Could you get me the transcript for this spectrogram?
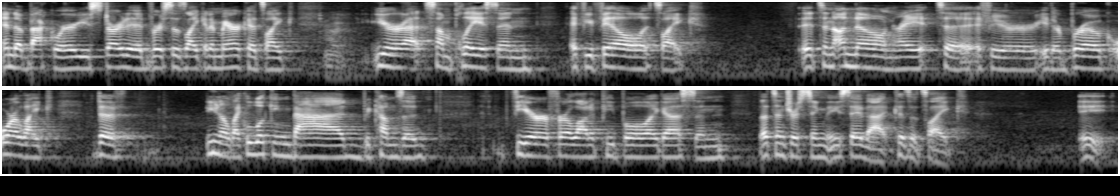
end up back where you started versus like in America it's like Right. you're at some place and if you fail it's like it's an unknown, right? To if you're either broke or like the you know, like looking bad becomes a fear for a lot of people, I guess, and that's interesting that you say that because it's like it,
